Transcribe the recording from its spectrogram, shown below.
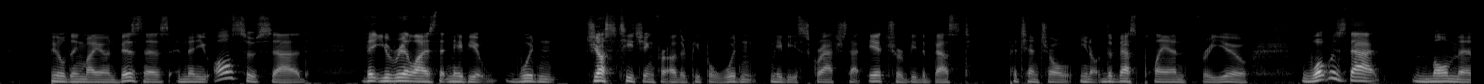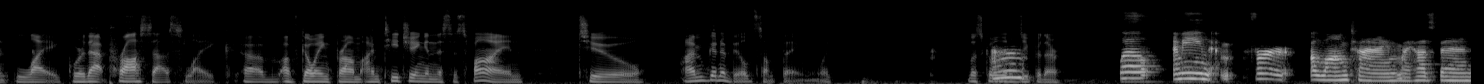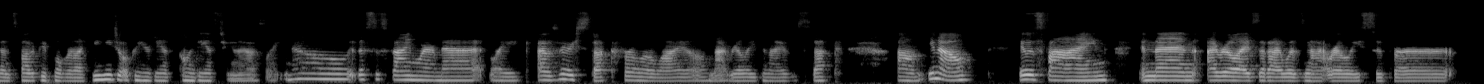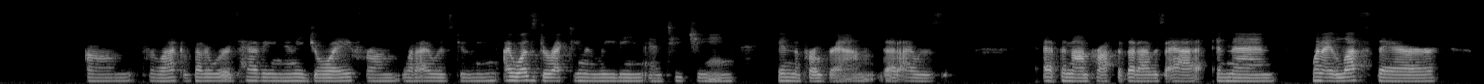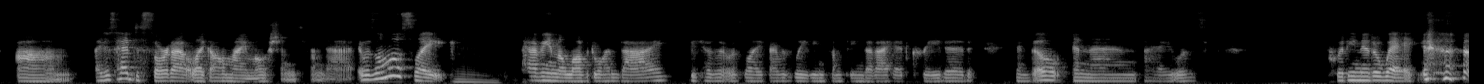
building my own business. And then you also said that you realized that maybe it wouldn't just teaching for other people wouldn't maybe scratch that itch or be the best potential, you know, the best plan for you. What was that moment like or that process like of, of going from I'm teaching and this is fine to I'm going to build something like let's go a little um, deeper there. Well, I mean, for a long time, my husband and some other people were like, "You need to open your dance own dance studio." And I was like, "No, this is fine where I'm at." Like, I was very stuck for a little while, not realizing I was stuck. Um, you know, it was fine, and then I realized that I was not really super, um, for lack of better words, having any joy from what I was doing. I was directing and leading and teaching in the program that I was at the nonprofit that I was at. And then when I left there, um, I just had to sort out like all my emotions from that. It was almost like mm. having a loved one die because it was like I was leaving something that I had created and built, and then I was putting it away.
